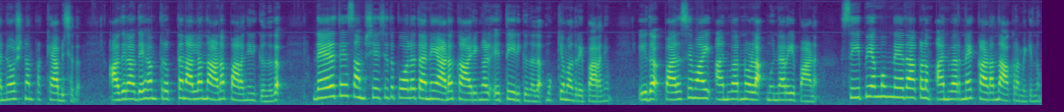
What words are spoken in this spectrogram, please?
അന്വേഷണം പ്രഖ്യാപിച്ചത്. അതിൽ അദ്ദേഹം തൃപ്തനല്ലെന്നാണ് പറഞ്ഞിരിക്കുന്നത്. നേരത്തെ സംശയിച്ചതുപോലെ തന്നെയാണ് കാര്യങ്ങൾ എത്തിയിരിക്കുന്നത് മുഖ്യമന്ത്രി പറഞ്ഞു. ഇത് പരസ്യമായി അൻവറിനുള്ള മുന്നറിയിപ്പാണ്. സി പി എമ്മും നേതാക്കളും അൻവറിനെ കടന്നാക്രമിക്കുന്നു.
